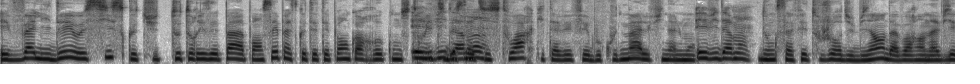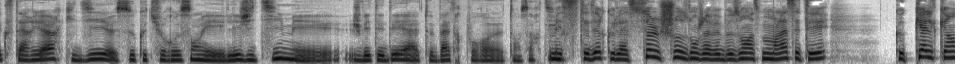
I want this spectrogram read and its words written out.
et valider aussi ce que tu t'autorisais pas à penser parce que tu n'étais pas encore reconstruite de cette histoire qui t'avait fait beaucoup de mal finalement. Évidemment. Donc ça fait toujours du bien d'avoir un avis extérieur qui dit euh, ce que tu ressens est légitime et je vais t'aider à te battre pour euh, t'en sortir. Mais c'est-à-dire que la seule chose dont j'avais besoin à ce moment-là, c'était que quelqu'un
